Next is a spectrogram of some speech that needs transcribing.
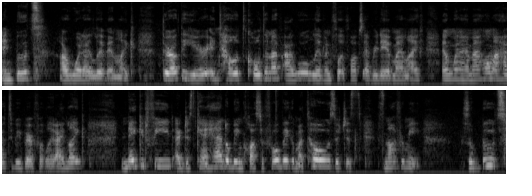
and boots are what I live in. Like throughout the year until it's cold enough, I will live in flip-flops every day of my life. And when I'm at home, I have to be barefoot. Like I like naked feet. I just can't handle being claustrophobic in my toes. It just, it's not for me. So boots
